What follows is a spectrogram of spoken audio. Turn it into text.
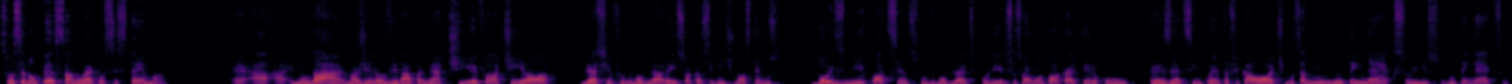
Se você não pensar no ecossistema, é, a, a, não dá. Imagina eu virar para minha tia e falar, tia, ó, investe em fundo imobiliário aí, só que é o seguinte, nós temos 2.400 fundos imobiliários disponíveis, você só vai montar uma carteira com 350, fica ótimo. Sabe, não, não tem nexo isso, não tem nexo.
